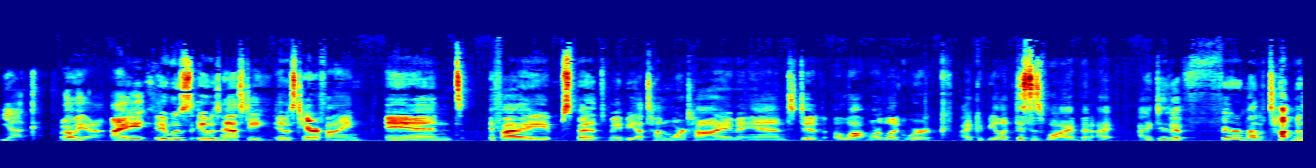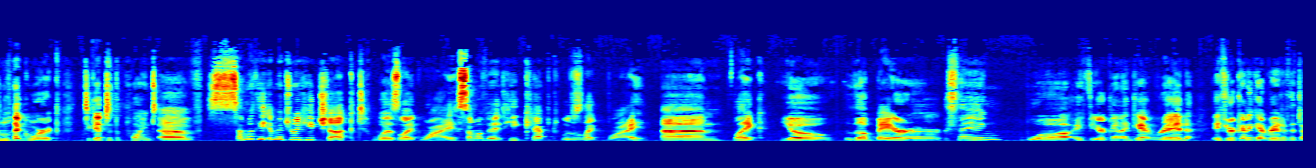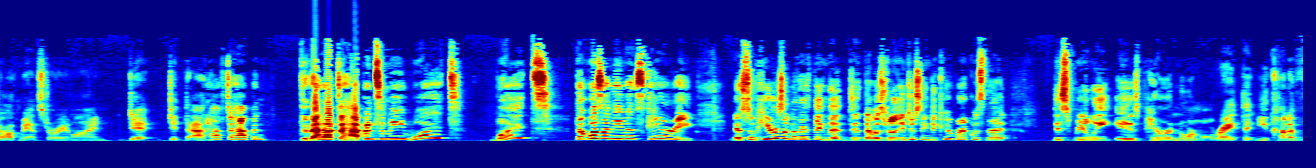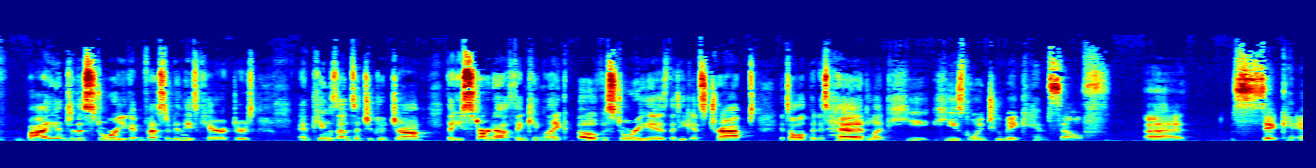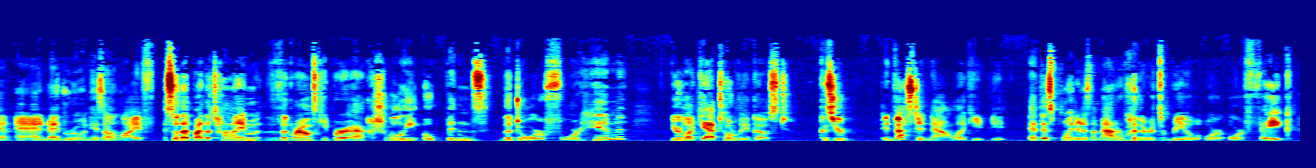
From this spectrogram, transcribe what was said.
Yuck. Oh yeah, I it was it was nasty. It was terrifying, and if I spent maybe a ton more time and did a lot more legwork, I could be like, this is why. But I I did a fair amount of time and legwork to get to the point of some of the imagery he chucked was like why some of it he kept was like why um like yo the bear thing what if you're gonna get rid if you're gonna get rid of the dogman storyline did did that have to happen did that have to happen to me what what that wasn't even scary now so here's another thing that did, that was really interesting to kubrick was that this really is paranormal right that you kind of buy into the story you get invested in these characters and King's done such a good job that you start out thinking like, oh, the story is that he gets trapped. It's all up in his head. Like he he's going to make himself uh, sick and, and and ruin his own life. So that by the time the groundskeeper actually opens the door for him, you're like, yeah, totally a ghost because you're invested now. Like you, you, at this point, it doesn't matter whether it's real or or fake.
